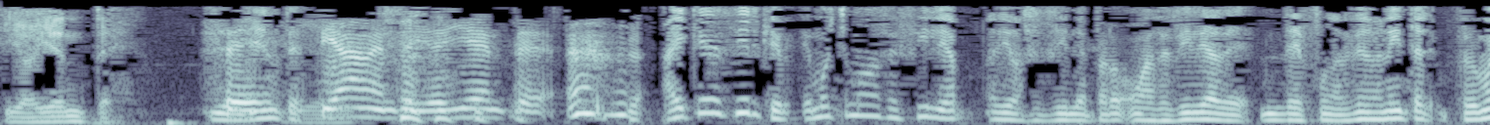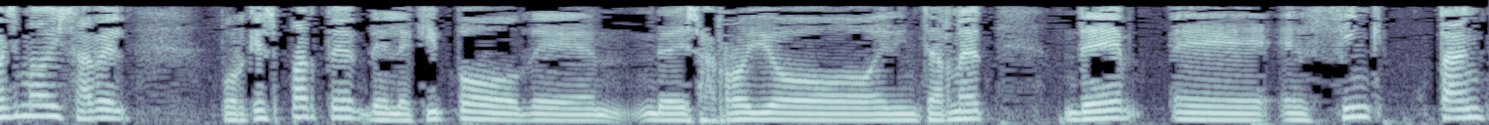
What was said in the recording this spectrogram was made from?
Y oyente sí, Efectivamente, y oyente. hay que decir que hemos llamado a Cecilia, digo a Cecilia, perdón, a Cecilia de, de Fundación Sanita, pero hemos llamado a Isabel porque es parte del equipo de, de desarrollo en Internet de eh, el Think Tank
